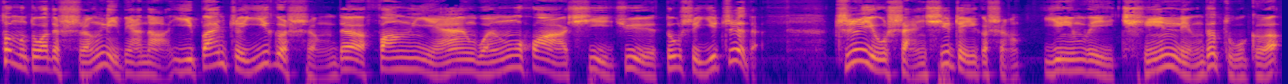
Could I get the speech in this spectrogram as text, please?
这么多的省里边呢，一般这一个省的方言、文化、戏剧都是一致的。只有陕西这一个省，因为秦岭的阻隔，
